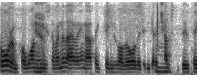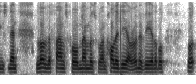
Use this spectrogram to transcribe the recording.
forum for one Yeah. reason or another. You know, I think things were raw. They didn't get a Mm. chance to do things, and then a lot of the fans forum members were on holiday or unavailable. But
